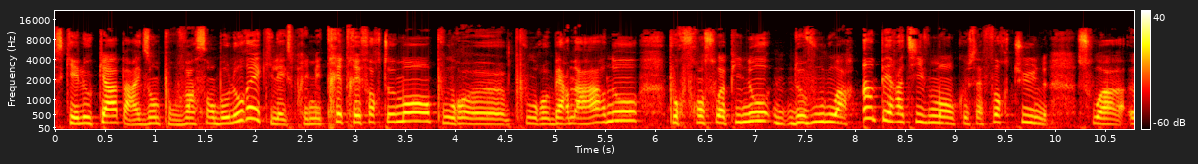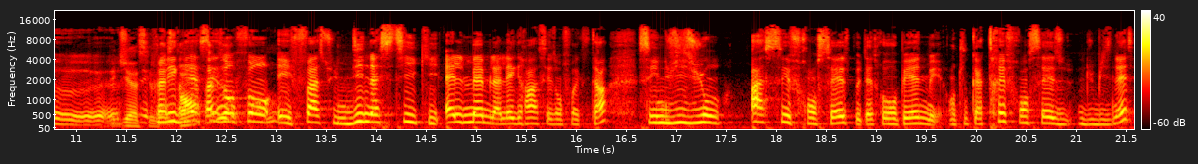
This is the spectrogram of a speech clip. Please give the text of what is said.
ce qui est le cas par exemple pour Vincent Bolloré, qu'il a exprimé très très fortement, pour, euh, pour Bernard Arnault, pour François Pinault, de vouloir impérativement que sa fortune soit euh, Léguée à ses léguée enfants. à ses enfants et fasse une dynastie qui elle-même la lèguera à ses enfants, etc. C'est une vision assez française, peut-être européenne, mais en tout cas très française du business.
